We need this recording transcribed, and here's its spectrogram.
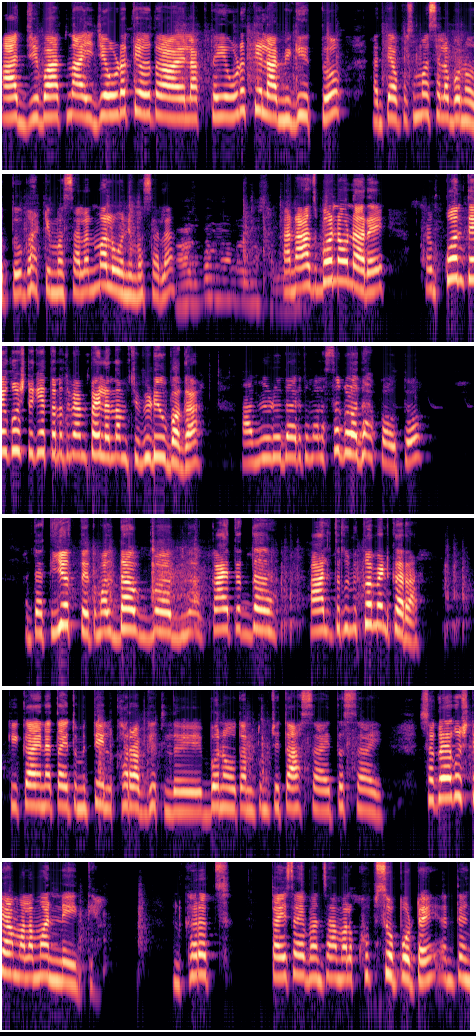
अजिबात नाही. जेवढं तेल तळायला लागतं एवढं तेल आम्ही घेतो आणि त्यापासून मसाला बनवतो. घाटी मसाला आणि मालवणी मसाला. आहे. आणि आज बनवणार आहे. पण कोणत्याही गोष्ट घेताना तुम्ही आम्ही पहिल्यांदा आमचे व्हिडिओ बघा. आम्ही व्हिडिओद्वारे तुम्हाला सगळं दाखवतो. आणि त्यात येतंय तुम्हाला दा काय त्यात द- आले तर तुम्ही कमेंट करा. की काय नाही ताई तुम्ही तेल खराब घेतलंय. बनवताना तुमचे असं आहे तसं आहे. सगळ्या गोष्टी आम्हाला मान्य येत्या आणि खरंच ताई साहेबांचा आम्हाला खूप सपोर्ट आहे आणि त्यां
